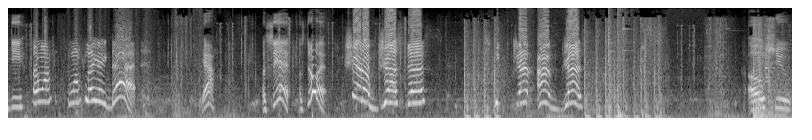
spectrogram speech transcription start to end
GG. I want, I want to play like that. Yeah. Let's see it. Let's do it. Shut up, Justice. Shut up, Justice. Oh, shoot.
